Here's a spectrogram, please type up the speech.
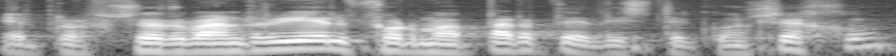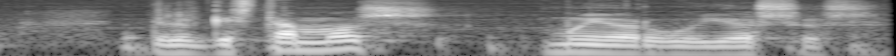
El profesor Van Riel forma parte de este consejo, del que estamos muy orgullosos.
